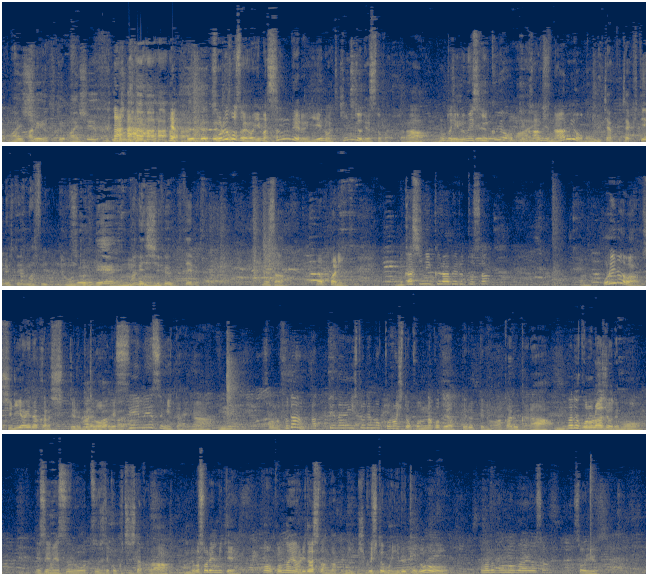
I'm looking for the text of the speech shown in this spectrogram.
毎週行って毎週。いやそれこそよ今住んでる家の近所ですとかやったら本当昼飯行くよって感じになるよ本当にめちゃくちゃ来てる人いますもんね本当に。毎週来てるでさやっぱり昔に比べるとさ俺らは知り合いだから知ってるけど、はいはいはい。SNS みたいな、その普段会ってない人でもこの人こんなことやってるっていうのは分かるから、だってこのラジオでも SNS を通じて告知したから、やっぱそれ見てあこんなんやりだしたんだって聞く人もいるけど山田君の場合はさそういう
